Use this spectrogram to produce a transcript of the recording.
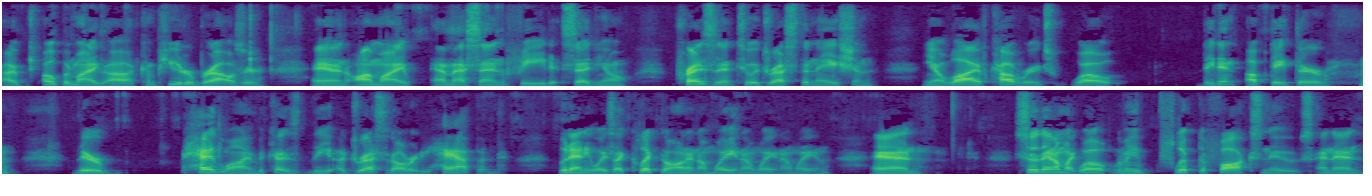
I opened my uh, computer browser, and on my MSN feed it said, you know, president to address the nation, you know, live coverage. Well, they didn't update their their headline because the address had already happened. But anyways, I clicked on it and I'm waiting, I'm waiting, I'm waiting. And so then I'm like, well, let me flip to Fox News. And then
